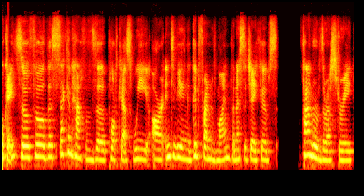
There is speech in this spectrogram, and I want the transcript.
Okay, so for the second half of the podcast, we are interviewing a good friend of mine, Vanessa Jacobs, founder of the Restory.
